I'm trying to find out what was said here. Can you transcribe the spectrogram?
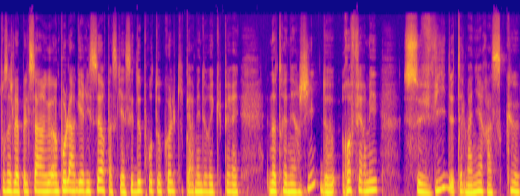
pour ça que je l'appelle ça un, polar guérisseur, parce qu'il y a ces deux protocoles qui permettent de récupérer notre énergie, de refermer ce vide de telle manière à ce que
